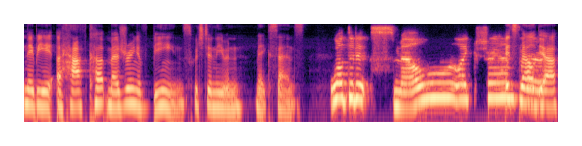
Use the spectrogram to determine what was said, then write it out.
maybe a half cup measuring of beans, which didn't even make sense. Well, did it smell like shrimp? It smelled, or- yeah,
